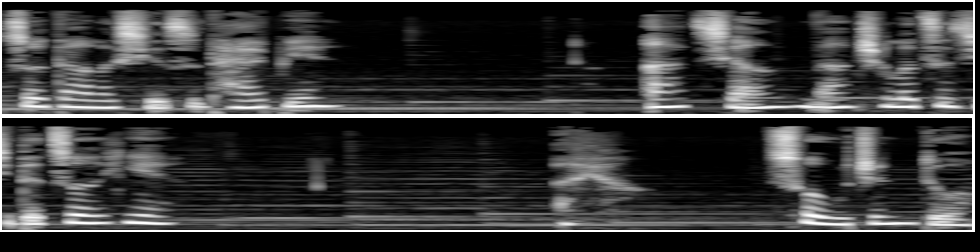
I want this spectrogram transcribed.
坐到了写字台边，阿强拿出了自己的作业。哎呀，错误真多，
